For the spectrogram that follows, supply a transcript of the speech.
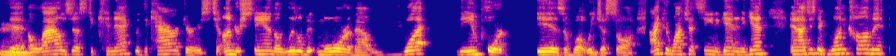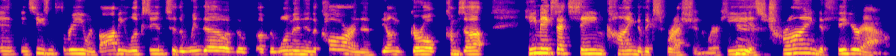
that Mm. allows us to connect with the characters, to understand a little bit more about what the import is of what we just saw. I could watch that scene again and again, and I just make one comment. And in season three, when Bobby looks into the window of the of the woman in the car, and the young girl comes up, he makes that same kind of expression where he Hmm. is trying to figure out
